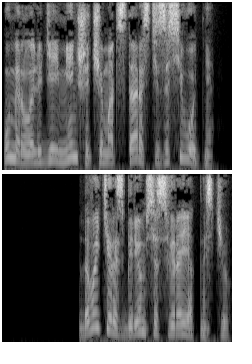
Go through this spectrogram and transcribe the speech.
умерло людей меньше, чем от старости за сегодня. Давайте разберемся с вероятностью.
